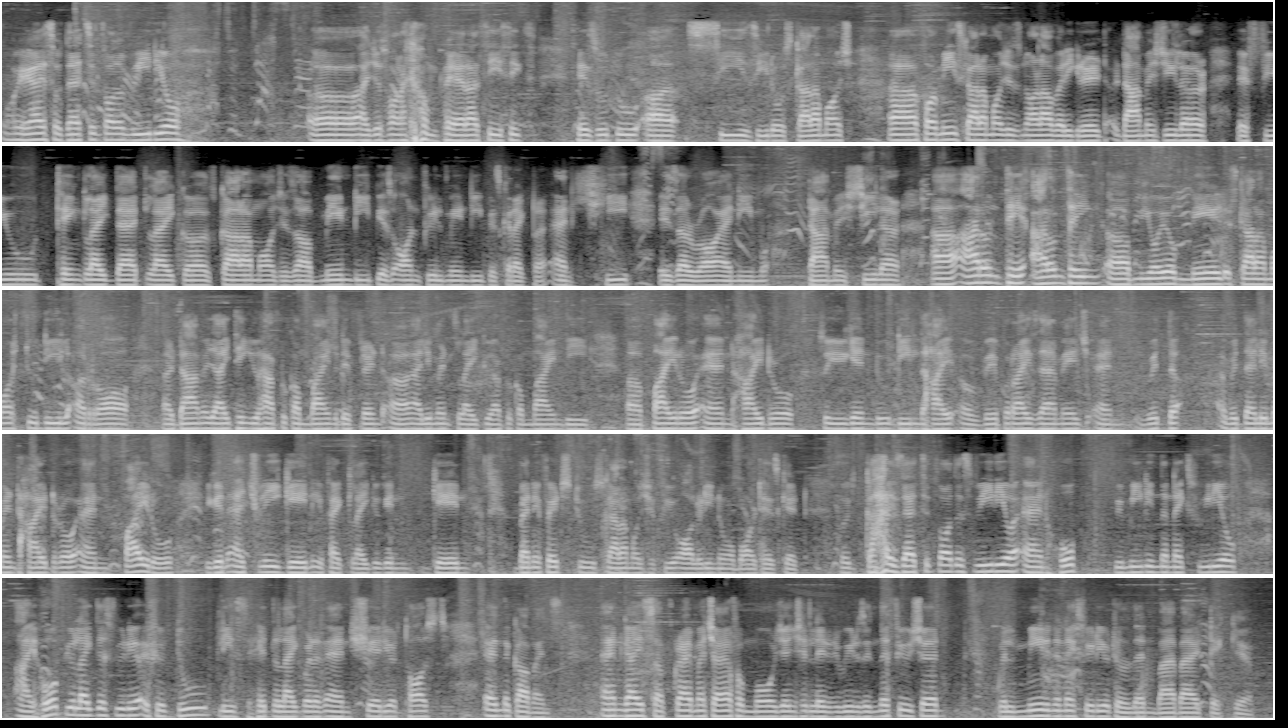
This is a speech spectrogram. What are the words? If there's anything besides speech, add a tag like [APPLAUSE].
Okay guys so that's it for the video. Uh, I just want to [LAUGHS] compare a C6 Heizou to C0 Scaramouche. Uh, for me Scaramouche is not a very great damage dealer. If you think like that like uh, Scaramouche is a main DPS on field main DPS character and he is a raw anemo damage dealer. Uh, I don't think I don't think uh, miHoYo made Scaramouche to deal a raw uh, damage. I think you have to combine the different uh, elements like you have to combine the uh, pyro and hydro so you can do deal the high uh, damage and with the with the element hydro and pyro you can actually gain effect like you can gain benefits to Scaramouche if you already know about his kit so guys that's it for this video and hope we meet in the next video I hope you like this video if you do please hit the like button and share your thoughts in the comments And guys, subscribe my channel for more Genshin related videos in the future. We'll meet in the next video. Till then, bye bye. Take care.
